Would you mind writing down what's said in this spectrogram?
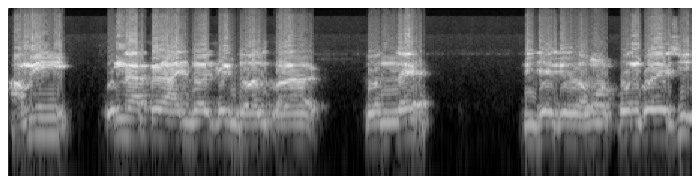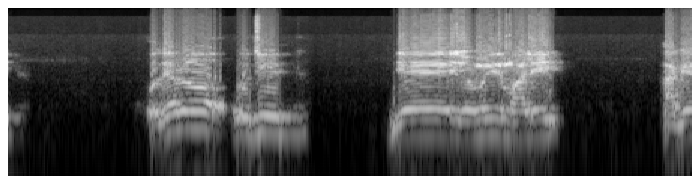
আমি কোন একটা রাজনৈতিক দল করার জন্য নিজেকে সমর্পণ করেছি। ওদেরও উচিত যে জমির মালিক তাকে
